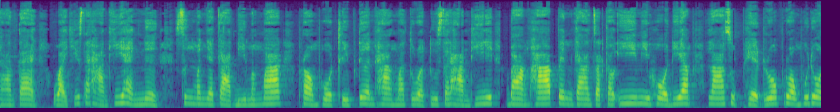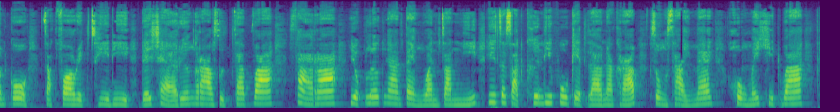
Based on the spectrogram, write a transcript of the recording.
งานแต่งไว้ที่สถานที่แห่งหนึ่ง ซึ่งบรรยากาศดีมากๆ พร้อมโพสต์คลิปเดินทางมาตรวจดูสถานที่ บางภาพเป็นการจัดเก้าอี้มีโพเดียม ล่าสุดเพจรวบรวมผู้โดนโกงจาก Forex TD ได้แชร์เรื่องราวสุดแซ่บว่าซาร่ายกเลิกงานแต่งวันจันทร์นี้ที่จะจัดขึ้นที่ภูเก็ตแล้วนะครับ สงสัยแม่คงไม่คิดว่าเพ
